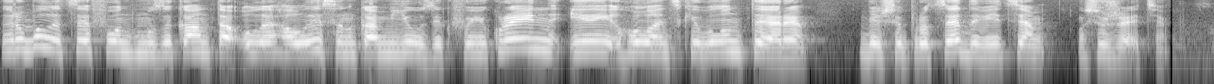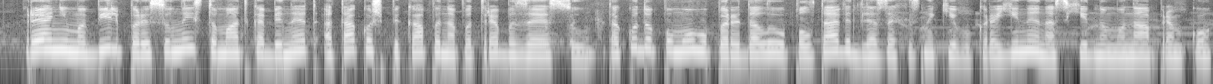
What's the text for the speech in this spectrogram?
Зробили це фонд музиканта Олега Лисенка «Music for Ukraine» і голландські волонтери. Більше про це дивіться у сюжеті. Реанімобіль, пересувний стомат-кабінет, а також пікапи на потреби ЗСУ. Таку допомогу передали у Полтаві для захисників України на східному напрямку.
